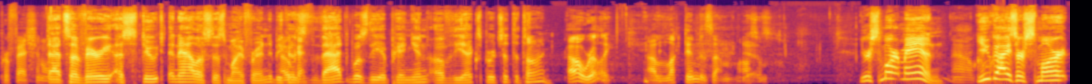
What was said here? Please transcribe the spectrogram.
professional. That's a very astute analysis, my friend, because Okay. that was the opinion of the experts at the time. oh, really? I lucked into something awesome. You're a smart man. Oh, you guys are smart.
